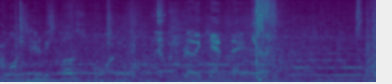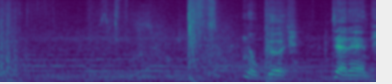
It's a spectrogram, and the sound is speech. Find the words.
How long is it gonna be closed for? Really can't say, sir. No good. Dead end.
